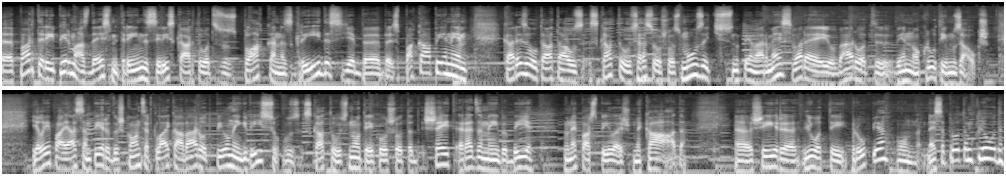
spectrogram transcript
Eh, Parterī pirmās desmit rindas ir izkārtotas uz plakanas grīdas, jeb bez pakāpieniem. Kā rezultātā uz skatuves esošos mūziķus, nu, piemēram, es varēju vērot vienu no krūtīm uz augšu. Ja Liepājā esam pieraduši koncertu laikā vērot pilnīgi visu uz skatuves notiekošo, tad šeit redzamība bija nu, nepārspīlējuši nekāda. Šī ir ļoti rupja un nesaprotama kļūda.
